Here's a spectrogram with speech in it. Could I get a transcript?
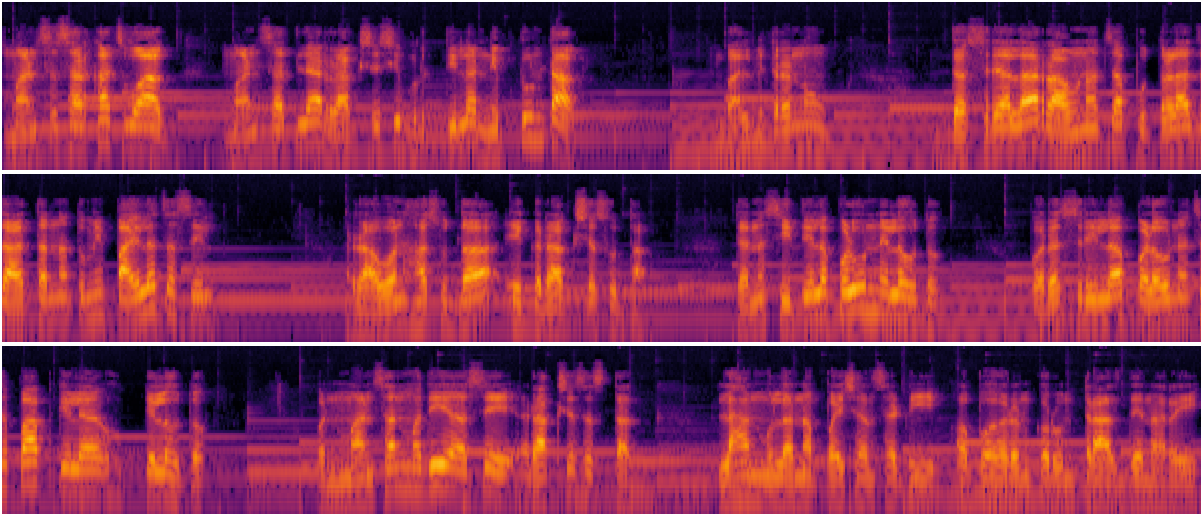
माणसासारखाच वाघ माणसातल्या राक्षसी वृत्तीला निपटून टाक. बालमित्रांनो दसऱ्याला रावणाचा पुतळा जाळताना तुम्ही पाहिलंच असेल. रावण हा सुद्धा एक राक्षस होता. त्यानं सीतेला पळवून नेलं होतं. परस्त्रीला पळवण्याचं पाप केलं केलं होतं. पण माणसांमध्ये असे राक्षस असतात. लहान मुलांना पैशांसाठी अपहरण करून त्रास देणारे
